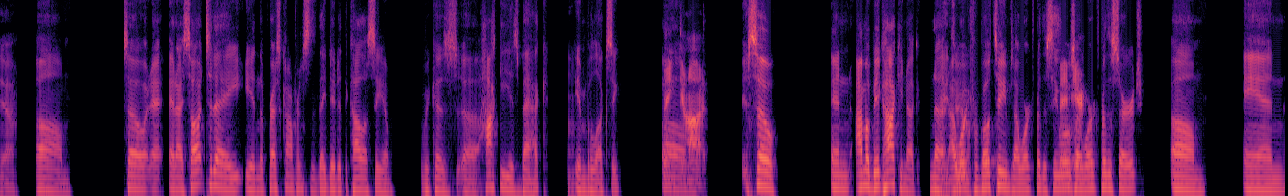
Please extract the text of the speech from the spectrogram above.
yeah Um, so, and I saw it today in the press conference that they did at the Coliseum because uh, hockey is back Mhm. in Biloxi. Thank Um, God. so and I'm a big hockey nut. nut. I worked too. for both teams. I worked for the Seawolves. I here. worked for the Surge. Um, and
